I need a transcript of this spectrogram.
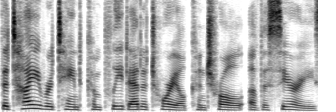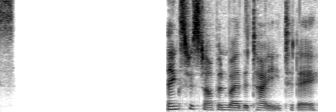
The Tyee retained complete editorial control of the series. Thanks for stopping by the Tyee today.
